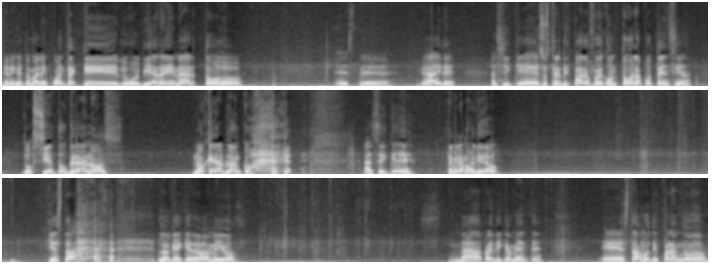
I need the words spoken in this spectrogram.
tienen que tomar en cuenta que lo volví a rellenar todo este de aire. Así que esos tres disparos fue con toda la potencia. 200 granos. No queda el blanco. Así que terminemos el video. Aquí está lo que quedó amigos. nada prácticamente. Eh, estábamos disparando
